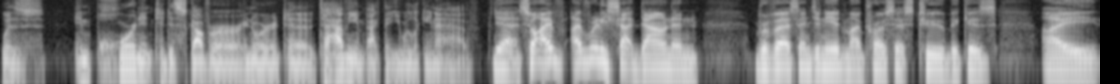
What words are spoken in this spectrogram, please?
was important to discover in order to to have the impact that you were looking to have. Yeah, so I've I've really sat down and reverse engineered my process too because I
